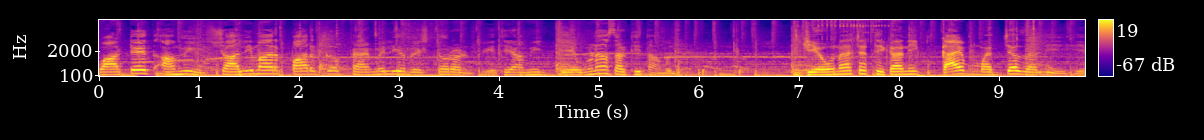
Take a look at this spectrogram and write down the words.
वाटेत आम्ही शालिमार पार्क फॅमिली रेस्टॉरंट येथे आम्ही जेवणासाठी थांबलो. जेवणाच्या ठिकाणी काय मज्जा झाली हे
